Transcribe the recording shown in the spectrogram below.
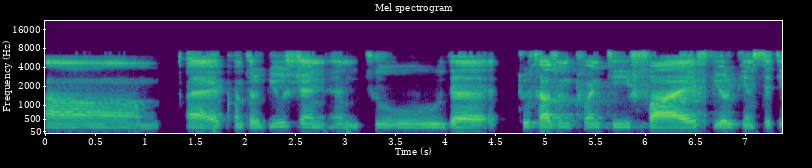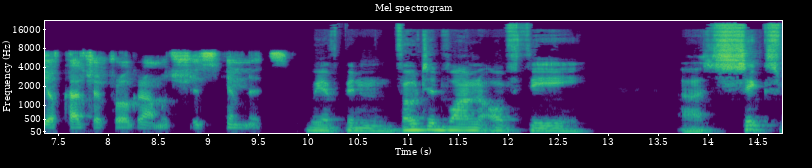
um, a contribution into the 2025 European City of Culture program, which is Chemnitz. We have been voted one of the uh, six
